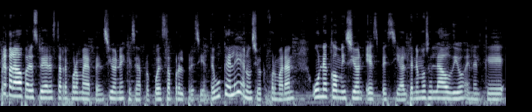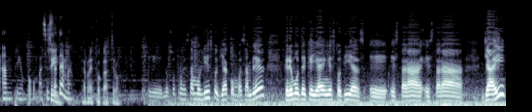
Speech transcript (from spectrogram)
preparado para estudiar esta reforma de pensiones que sea propuesta por el presidente Bukele y anunció que formarán una comisión especial. Tenemos el audio en el que amplía un poco más este tema. Ernesto Castro. Eh, nosotros estamos listos ya como asamblea, queremos de que ya en estos días eh, estará, estará ya ahí,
